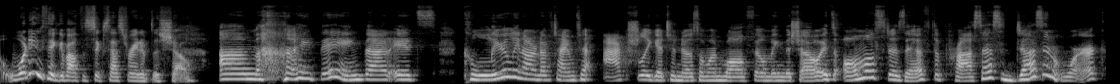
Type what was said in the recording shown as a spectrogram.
what do you think about the success rate of this show? Um, I think that it's clearly not enough time to actually get to know someone while filming the show. It's almost as if the process doesn't work.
